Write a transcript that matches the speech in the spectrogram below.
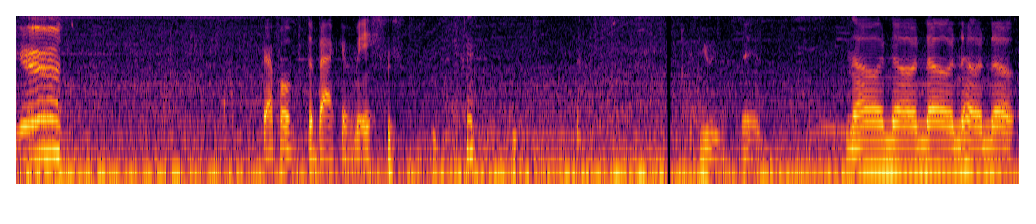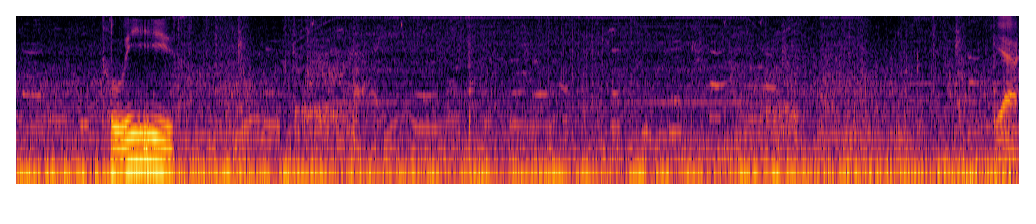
Yes! Grapple the back of me. If you insist. no, no, no, no, no. Please. Yeah.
